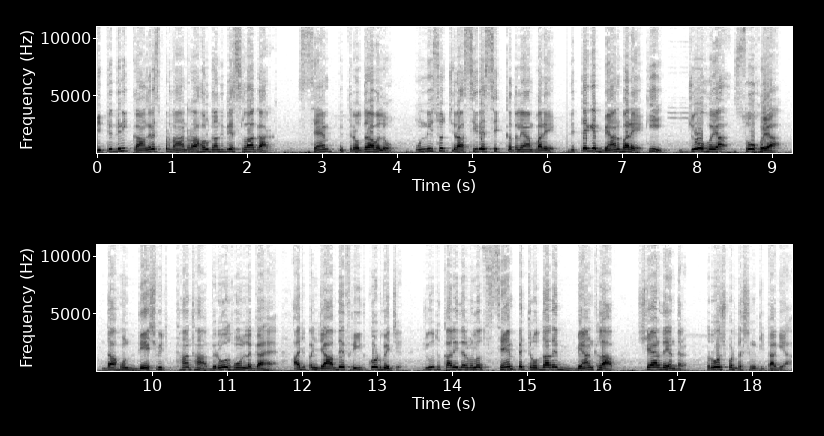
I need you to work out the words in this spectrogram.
ਬੀਤੇ ਦਿਨੀ ਕਾਂਗਰਸ ਪ੍ਰਧਾਨ ਰਾਹੁਲ ਗਾਂਧੀ ਦੇ ਸਲਾਹਕਾਰ ਸੈਮ ਪਿਤਰੋਦਾ ਵੱਲੋਂ 1984 ਦੇ ਸਿੱਖ ਕਤਲੇਆਮ ਬਾਰੇ ਦਿੱਤੇ ਗਏ ਬਿਆਨ ਬਾਰੇ ਕਿ ਜੋ ਹੋਇਆ, ਸੋ ਹੋਇਆ ਦਾ ਹੁਣ ਦੇਸ਼ ਵਿੱਚ ਥਾਂ-ਥਾਂ ਵਿਰੋਧ ਹੋਣ ਲੱਗਾ ਹੈ। ਅੱਜ ਪੰਜਾਬ ਦੇ ਫਰੀਦਕੋਟ ਵਿੱਚ ਯੂਥ ਅਕਾਲੀ ਦਲ ਵੱਲੋਂ ਸੈਮ ਪਿਤਰੋਦਾ ਦੇ ਬਿਆਨ ਖਿਲਾਫ ਸ਼ਹਿਰ ਦੇ ਅੰਦਰ ਰੋਸ ਪ੍ਰਦਰਸ਼ਨ ਕੀਤਾ ਗਿਆ।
